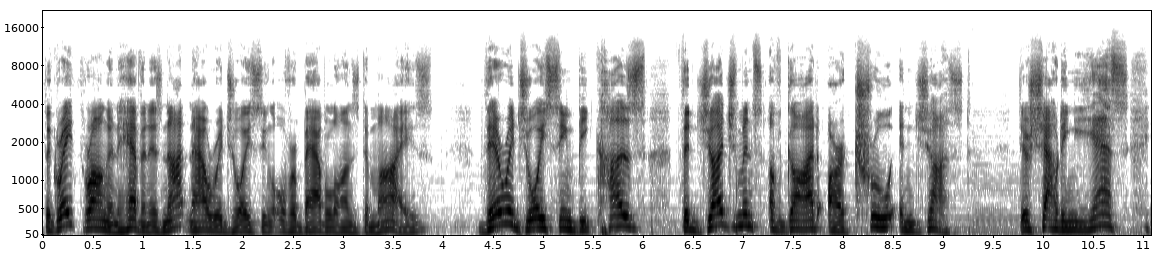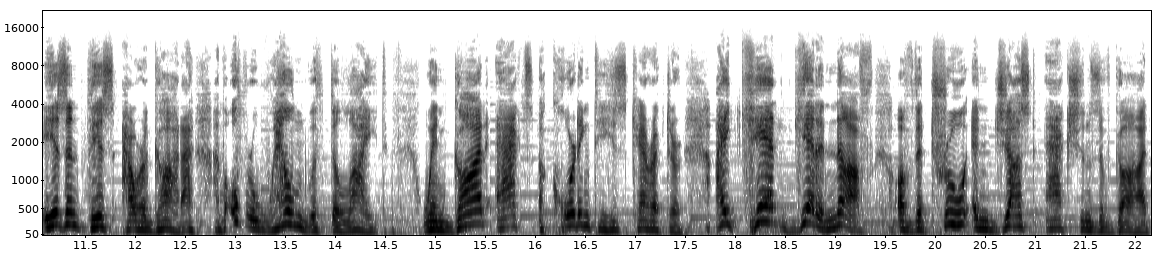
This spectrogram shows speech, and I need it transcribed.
The great throng in heaven is not now rejoicing over Babylon's demise. They're rejoicing because the judgments of God are true and just. They're shouting, Yes, isn't this our God? I, am overwhelmed with delight. When God acts according to his character, I can't get enough of the true and just actions of God.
